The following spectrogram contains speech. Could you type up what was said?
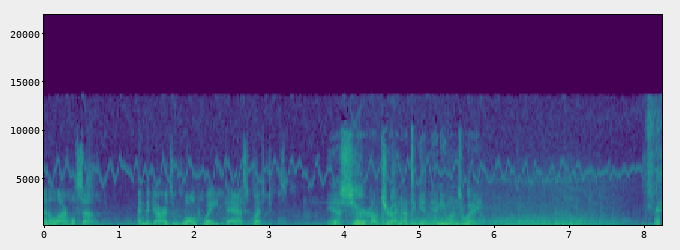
an alarm will sound, and the guards won't wait to ask questions. Yes, sir. I'll try not to get in anyone's way.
